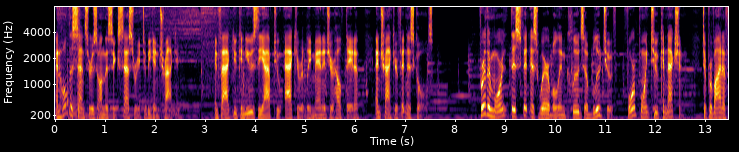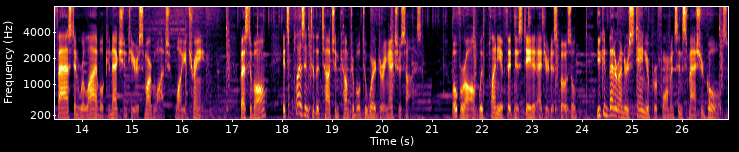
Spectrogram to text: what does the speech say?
and hold the sensors on this accessory to begin tracking. In fact, you can use the app to accurately manage your health data and track your fitness goals. Furthermore, this fitness wearable includes a Bluetooth 4.2 connection to provide a fast and reliable connection to your smartwatch while you train. Best of all, it's pleasant to the touch and comfortable to wear during exercise. Overall, with plenty of fitness data at your disposal, you can better understand your performance and smash your goals.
